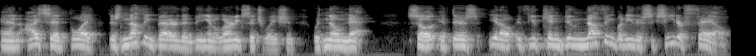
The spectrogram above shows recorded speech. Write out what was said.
And I said, boy, there's nothing better than being in a learning situation with no net. So if there's, you know, if you can do nothing but either succeed or fail,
